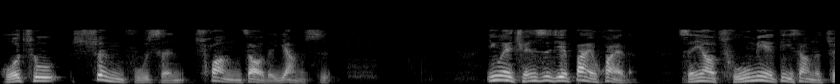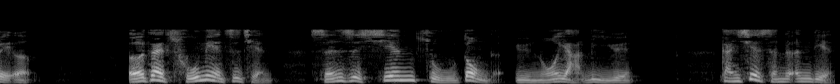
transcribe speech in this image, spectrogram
活出顺服神创造的样式。因为全世界败坏了，神要除灭地上的罪恶。而在除灭之前，神是先主动的与挪亚立约。感谢神的恩典。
